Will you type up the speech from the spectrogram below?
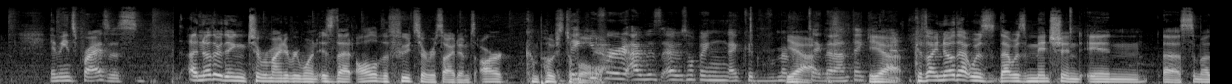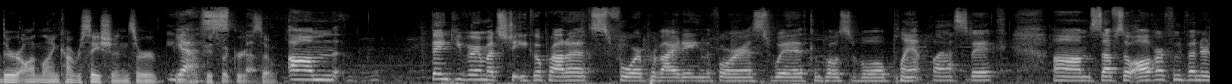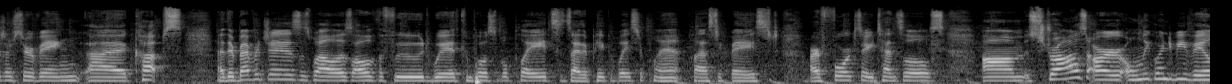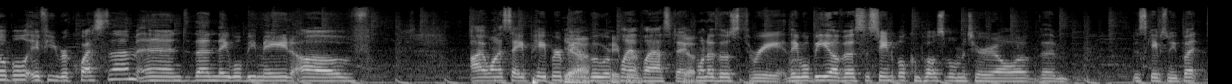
it means prizes. Another thing to remind everyone is that all of the food service items are compostable. Thank you for. I was I was hoping I could remember yeah. to take that on. Thank you. Yeah, because I know that was that was mentioned in uh, some other online conversations or you know, Facebook groups. So Thank you very much to Eco Products for providing the forest with compostable plant plastic um, stuff. So all of our food vendors are serving uh, cups, uh, their beverages, as well as all of the food with compostable plates. It's either paper based or plant plastic based. Our forks are utensils. Um, straws are only going to be available if you request them, and then they will be made of. I want to say paper, Yeah, bamboo, or paper. plant plastic. Yeah. One of those three. They will be of a sustainable, compostable material. The escapes me, but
